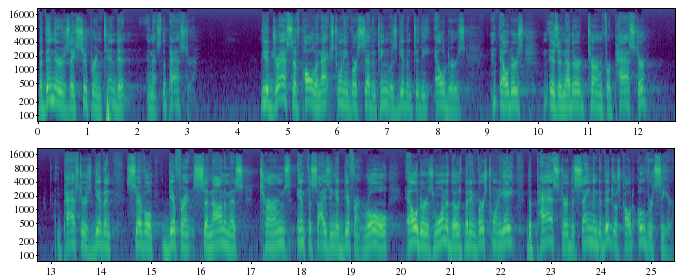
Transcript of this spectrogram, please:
but then there's a superintendent, and that's the pastor. The address of Paul in Acts 20, verse 17, was given to the elders. elders is another term for pastor. Pastors given several different synonymous terms emphasizing a different role. Elder is one of those, but in verse 28, the pastor, the same individual, is called overseer.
